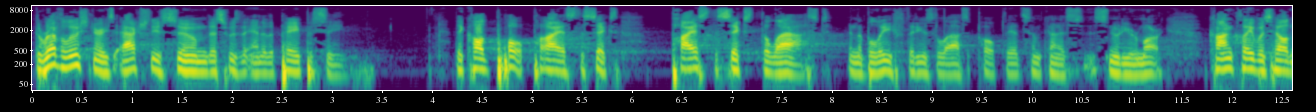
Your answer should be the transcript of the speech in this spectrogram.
The revolutionaries actually assumed this was the end of the papacy. They called Pope Pius VI Pius VI the last in the belief that he was the last pope. They had some kind of snooty remark. Conclave was held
